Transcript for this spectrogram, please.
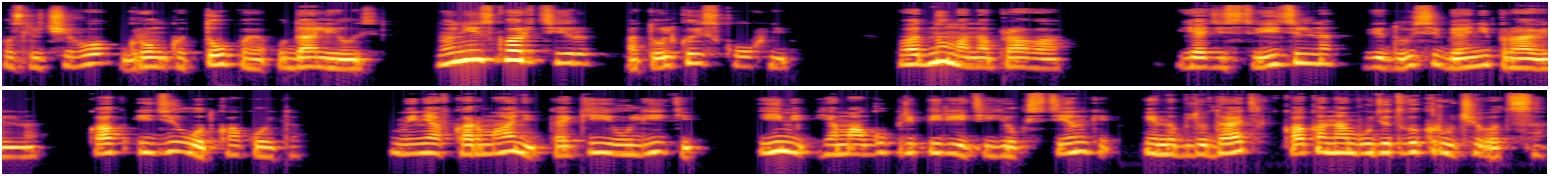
после чего, громко топая, удалилась, но не из квартиры, а только из кухни. В одном она права. Я действительно веду себя неправильно, как идиот какой-то. У меня в кармане такие улики, ими я могу припереть ее к стенке и наблюдать, как она будет выкручиваться.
